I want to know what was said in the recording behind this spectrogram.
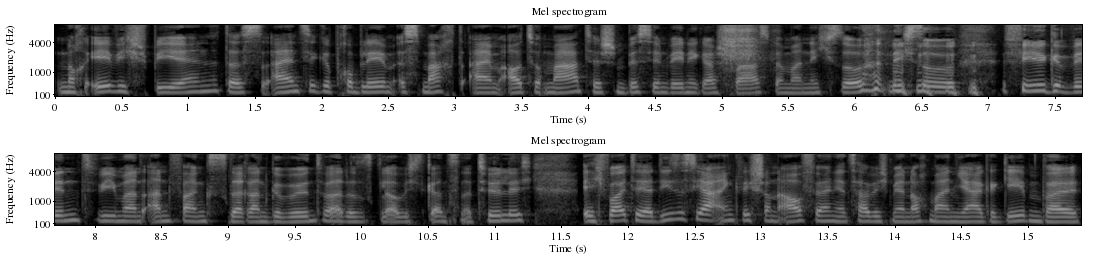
noch ewig spielen. Das einzige Problem, es macht einem automatisch ein bisschen weniger Spaß, wenn man nicht so, nicht so viel gewinnt, wie man anfangs daran gewöhnt war. Das ist, glaube ich, ganz natürlich. Ich wollte ja dieses Jahr eigentlich schon aufhören. Jetzt habe ich mir noch mal ein Jahr gegeben, weil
